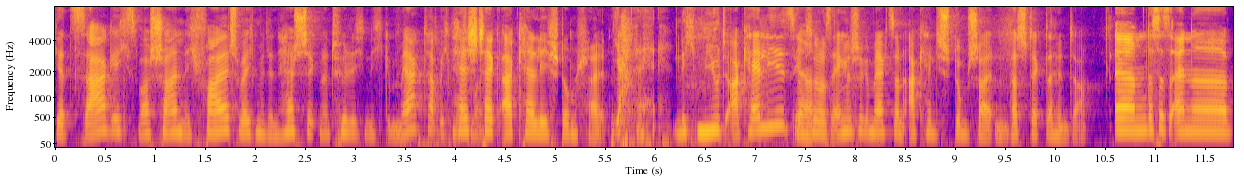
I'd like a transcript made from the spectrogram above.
jetzt sage ich es wahrscheinlich falsch, weil ich mir den Hashtag natürlich nicht gemerkt habe. Hashtag R. Kelly stumm schalten. Ja. Nicht Mute R. Kellys, ich Ja. habe nur das Englische gemerkt, sondern R. Kelly stumm schalten. Was steckt dahinter? Ähm, das ist eine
